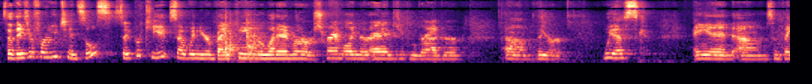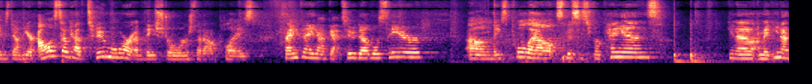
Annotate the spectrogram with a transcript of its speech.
So these are for utensils, super cute. So when you're baking or whatever, or scrambling your eggs, you can grab your, um, your whisk and um, some things down here. I also have two more of these drawers that I'll place. Same thing, I've got two doubles here. Um, these pull-outs, this is for pans. You know, I mean, you know,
